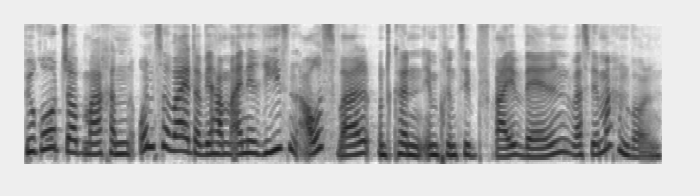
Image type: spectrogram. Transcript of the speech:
Bürojob machen und so weiter. Wir haben eine riesen Auswahl und können im Prinzip frei wählen, was wir machen wollen.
